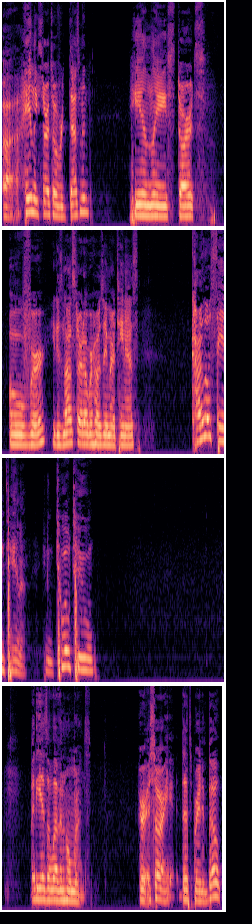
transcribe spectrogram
uh, Hanley starts over Desmond. Hanley starts over. He does not start over Jose Martinez. Carlos Santana hitting 202, but he has 11 home runs or sorry, that's Brandon Belt.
